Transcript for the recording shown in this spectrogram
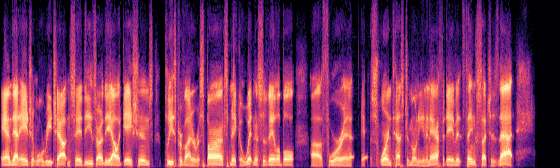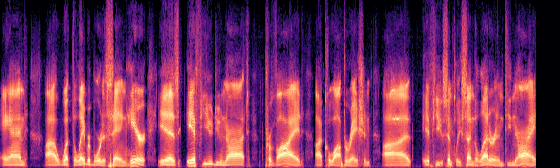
and that agent will reach out and say, These are the allegations. Please provide a response, make a witness available uh, for a, sworn testimony in an affidavit, things such as that. And uh, what the labor board is saying here is if you do not provide uh, cooperation, uh, if you simply send a letter and deny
